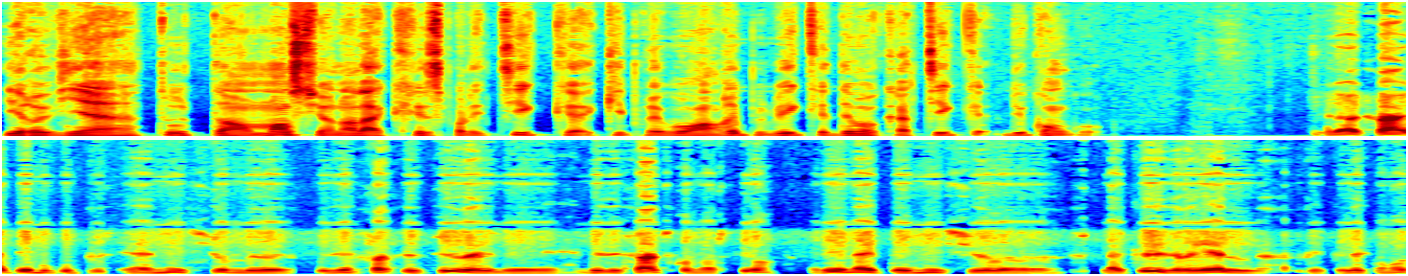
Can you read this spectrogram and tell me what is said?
y revient tout en mentionnant la crise politique qui prévaut en République démocratique du Congo. L'accent a été beaucoup plus mis sur les infrastructures et les, échanges commerciaux. Rien n'a été mis sur euh, la crise réelle que les Congo.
